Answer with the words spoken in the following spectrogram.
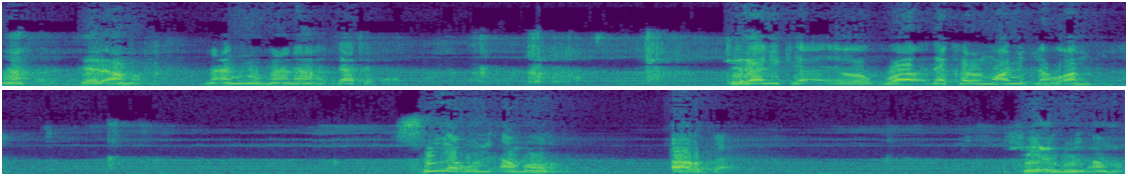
ها؟ فعل أمر مع أنه معناه لا تفعل كذلك وذكر المؤلف له أمثلة صيغ الأمر أربع. فعل الأمر.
